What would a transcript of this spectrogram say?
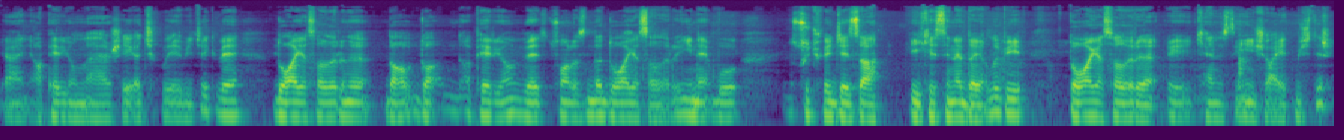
Yani Aperion'la her şeyi açıklayabilecek ve doğa yasalarını doğa, doğa, Aperion ve sonrasında doğa yasaları yine bu suç ve ceza ilkesine dayalı bir doğa yasaları e, kendisi inşa etmiştir.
